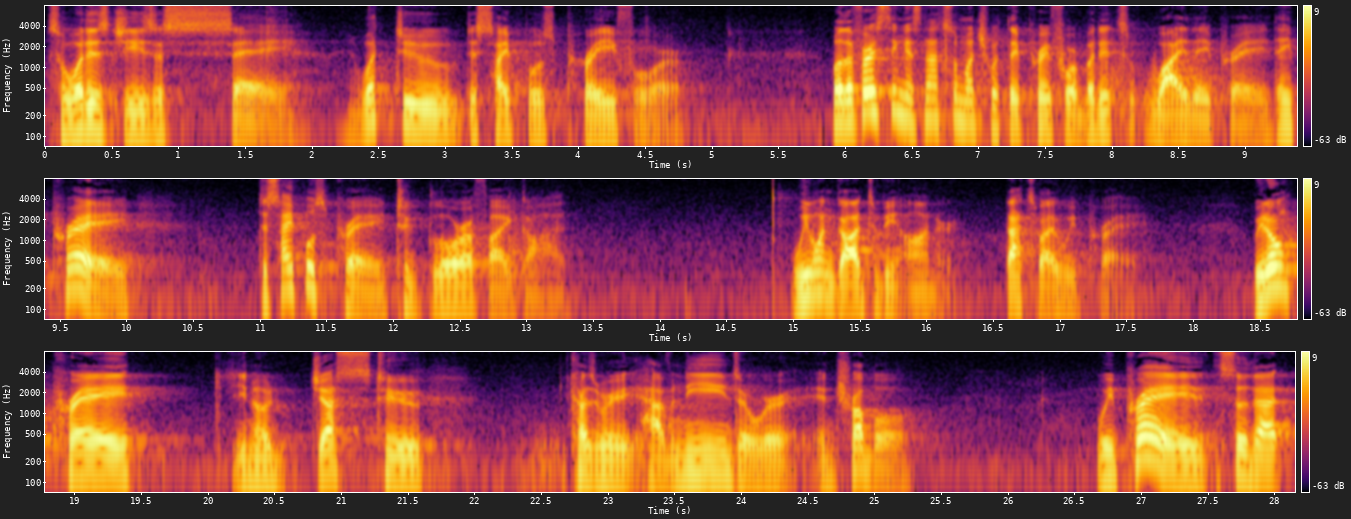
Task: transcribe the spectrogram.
So, what does Jesus say? What do disciples pray for? Well, the first thing is not so much what they pray for, but it's why they pray. They pray, disciples pray to glorify God. We want God to be honored. That's why we pray. We don't pray, you know, just to because we have needs or we're in trouble. We pray so that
